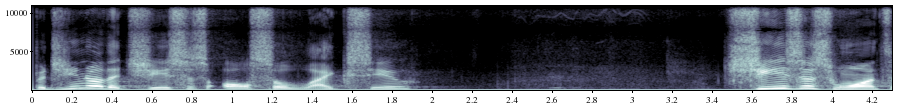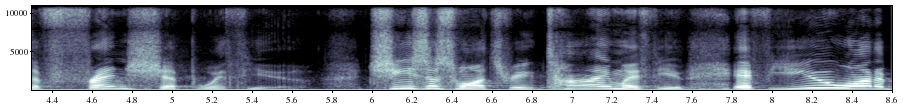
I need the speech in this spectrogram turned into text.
But do you know that Jesus also likes you? Jesus wants a friendship with you. Jesus wants time with you. If you want to,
